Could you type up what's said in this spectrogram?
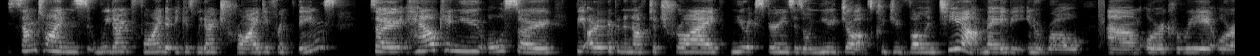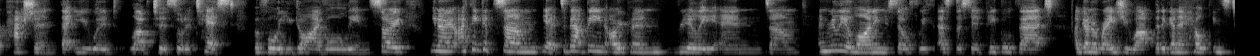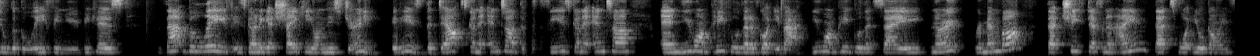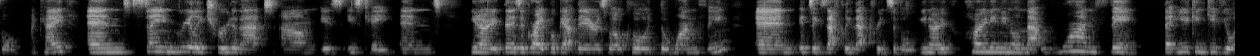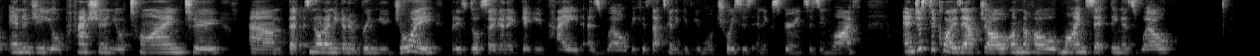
sometimes we don't find it because we don't try different things. So, how can you also be open enough to try new experiences or new jobs? Could you volunteer maybe in a role um, or a career or a passion that you would love to sort of test before you dive all in? So, you know, I think it's um yeah, it's about being open really and um, and really aligning yourself with, as I said, people that are going to raise you up, that are going to help instill the belief in you because that belief is going to get shaky on this journey. It is. The doubt's going to enter, the fear's going to enter, and you want people that have got your back. You want people that say, no, remember that chief definite aim, that's what you're going for. Okay. And staying really true to that um, is is key. And, you know, there's a great book out there as well called The One Thing. And it's exactly that principle, you know, honing in on that one thing that you can give your energy, your passion, your time to um, that's not only going to bring you joy, but is also going to get you paid as well, because that's going to give you more choices and experiences in life. And just to close out, Joel, on the whole mindset thing as well,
